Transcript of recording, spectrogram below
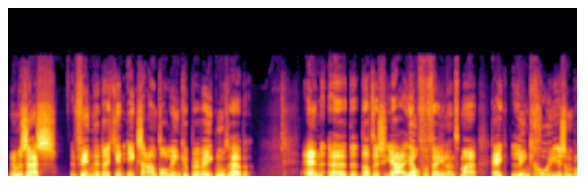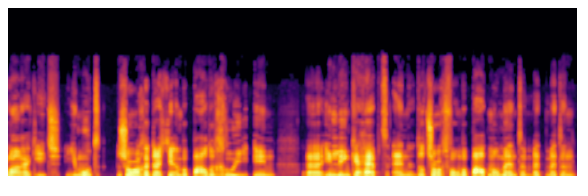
Nummer 6 vinden dat je een x aantal linken per week moet hebben. En uh, dat is ja, heel vervelend, maar kijk, linkgroei is een belangrijk iets. Je moet zorgen dat je een bepaalde groei in, uh, in linken hebt en dat zorgt voor een bepaald momentum. Met, met een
